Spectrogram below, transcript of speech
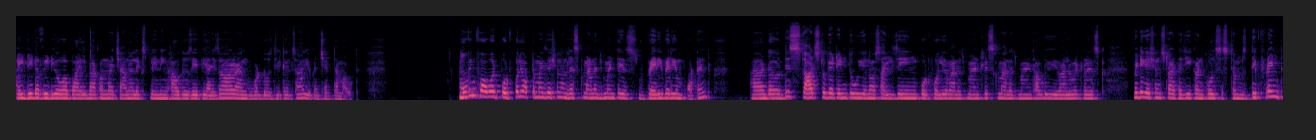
I did a video a while back on my channel explaining how those APIs are and what those details are. You can check them out. Moving forward, portfolio optimization and risk management is very, very important. And uh, this starts to get into, you know, sizing, portfolio management, risk management, how do you evaluate risk, mitigation strategy, control systems, different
